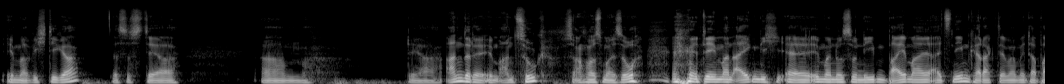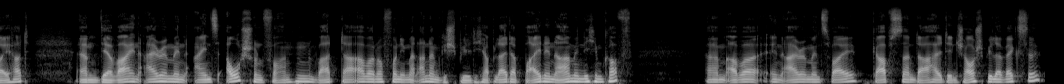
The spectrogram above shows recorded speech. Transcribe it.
immer wichtiger. Das ist der, ähm, der andere im Anzug, sagen wir es mal so, den man eigentlich äh, immer nur so nebenbei mal als Nebencharakter immer mit dabei hat. Ähm, der war in Iron Man 1 auch schon vorhanden, war da aber noch von jemand anderem gespielt. Ich habe leider beide Namen nicht im Kopf. Ähm, aber in Iron Man 2 gab es dann da halt den Schauspielerwechsel.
